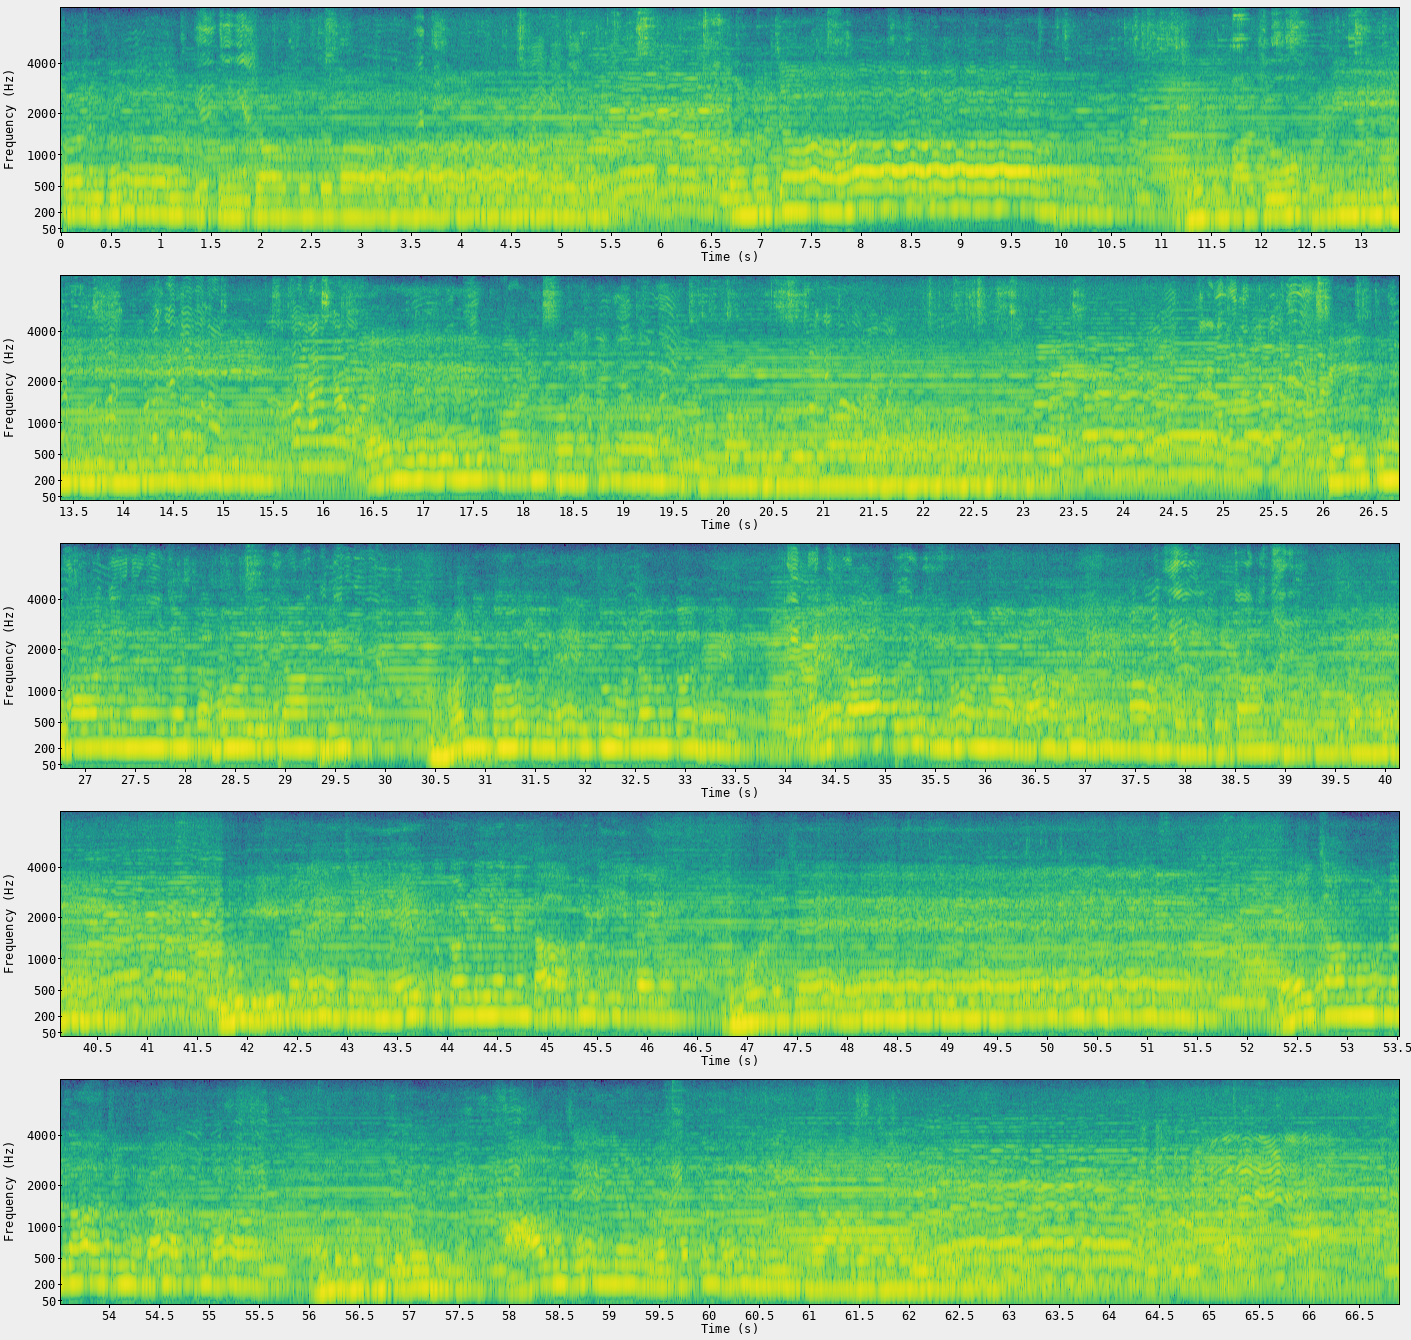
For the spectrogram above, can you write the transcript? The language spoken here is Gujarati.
પરગટ જામુંડમાં પણ જા જગમાં જોગણી એ મારી પરગટ કે તું હાલ લે મન કોઈ હે તો નવ કહે એવા તું ઈહોણા વાવણે માં કલકતા છોડો તને ઊભી ન રહેજે એક ઘડીએ ને દાબડી લઈ ઢોળજે હે ચામુંડલા જો રાખવા અણ વખત વહેલી આવજે અણ Thank you.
